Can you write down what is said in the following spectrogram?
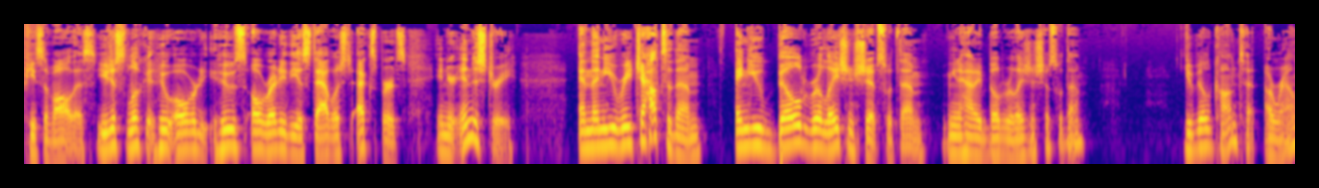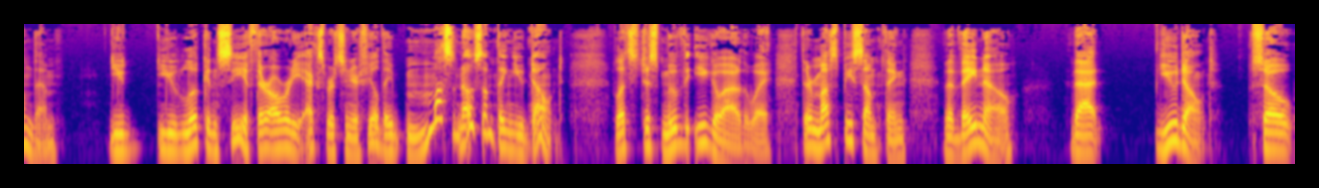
piece of all this. You just look at who already who's already the established experts in your industry, and then you reach out to them and you build relationships with them. You know how to build relationships with them? You build content around them. You you look and see if they're already experts in your field. They must know something you don't. Let's just move the ego out of the way. There must be something that they know that you don't. So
